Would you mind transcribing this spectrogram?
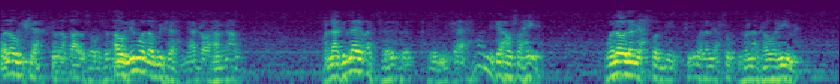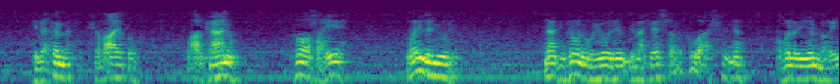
ولو بشاة كما قال صلى الله عليه وسلم. أولم ولو بشاة لعبد الرحمن عوف. ولكن لا يؤثر في النكاح. النكاح صحيح. ولو لم يحصل ولم يحصل هناك وليمة. إذا تمت شرائطه وأركانه هو صحيح. وإن لم يوجد لكن كونه يوزن بما تيسر هو السنة. وهو الذي ينبغي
